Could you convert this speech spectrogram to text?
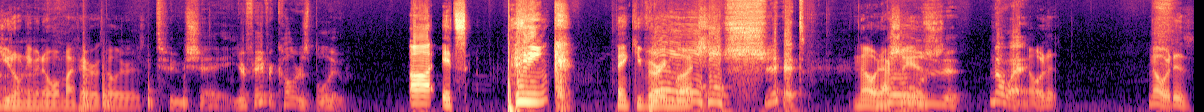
you don't even know what my favorite color is. Touche. Your favorite color is blue. Uh, it's pink. Thank you very much. Bullshit. No, it actually is. No way. No, it is. No, it is.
